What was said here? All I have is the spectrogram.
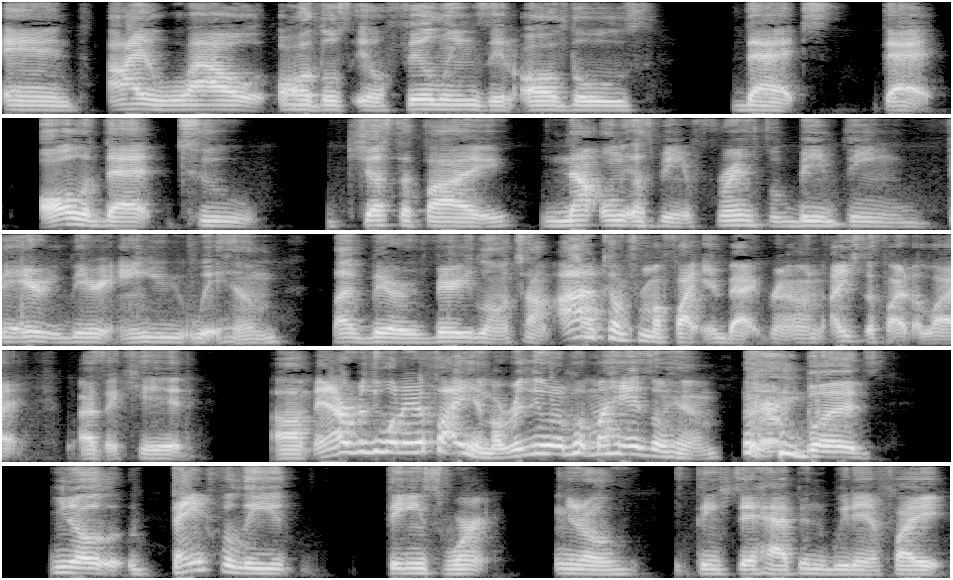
And I allowed all those ill feelings and all those that that all of that to justify not only us being friends, but being being very very angry with him like very, very long time. I come from a fighting background. I used to fight a lot as a kid. Um, and I really wanted to fight him. I really wanted to put my hands on him. but, you know, thankfully things weren't, you know, things did happen. We didn't fight.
